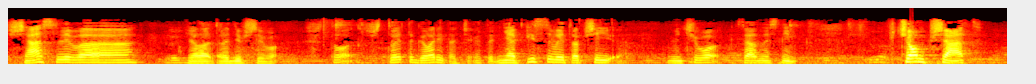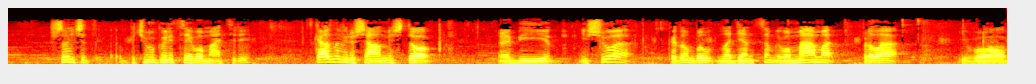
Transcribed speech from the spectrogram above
Счастливо родивший его. что, что это говорит? Это не описывает вообще ничего связанного с ним. В чем пшат? Что значит, почему говорится о его матери? Сказано в Иерушалме, что Раби Ишуа, когда он был младенцем, его мама брала его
